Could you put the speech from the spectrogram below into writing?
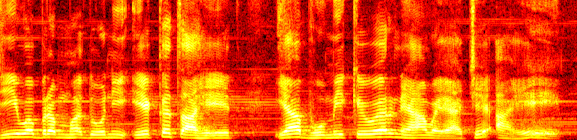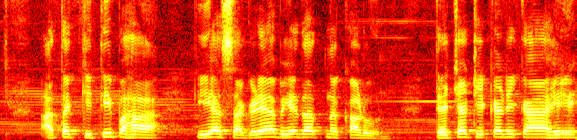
जीव ब्रह्म दोन्ही एकच आहेत. या भूमिकेवर न्यावयाचे आहे. आता किती पहा की या सगळ्या भेदातनं काढून त्याच्या ठिकाणी काय आहे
